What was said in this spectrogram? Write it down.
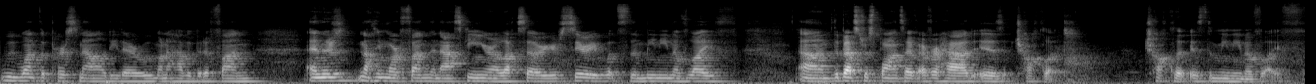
we want the personality there. We want to have a bit of fun, and there's nothing more fun than asking your Alexa or your Siri, "What's the meaning of life?" Um, the best response I've ever had is chocolate. Chocolate is the meaning of life.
